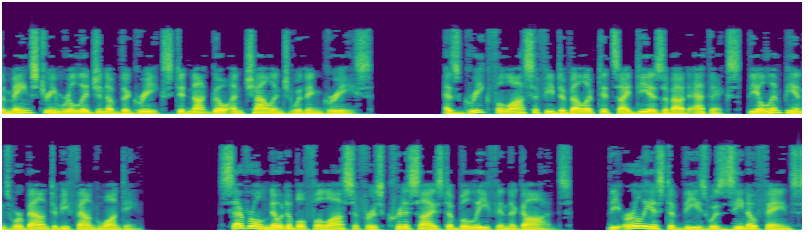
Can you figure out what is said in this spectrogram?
The mainstream religion of the Greeks did not go unchallenged within Greece. As Greek philosophy developed its ideas about ethics, the Olympians were bound to be found wanting. Several notable philosophers criticized a belief in the gods. The earliest of these was Xenophanes,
